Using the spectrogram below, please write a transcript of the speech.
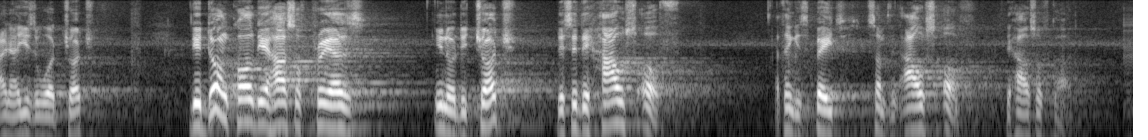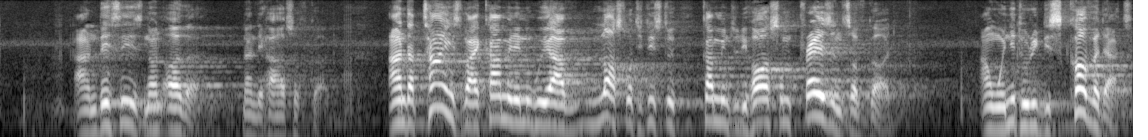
and I use the word church, they don't call their house of prayers, you know, the church. They say the house of. I think it's Beit something, house of, the house of God. And this is none other than the house of God. And at times, by coming in, we have lost what it is to come into the awesome presence of God. And we need to rediscover that.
